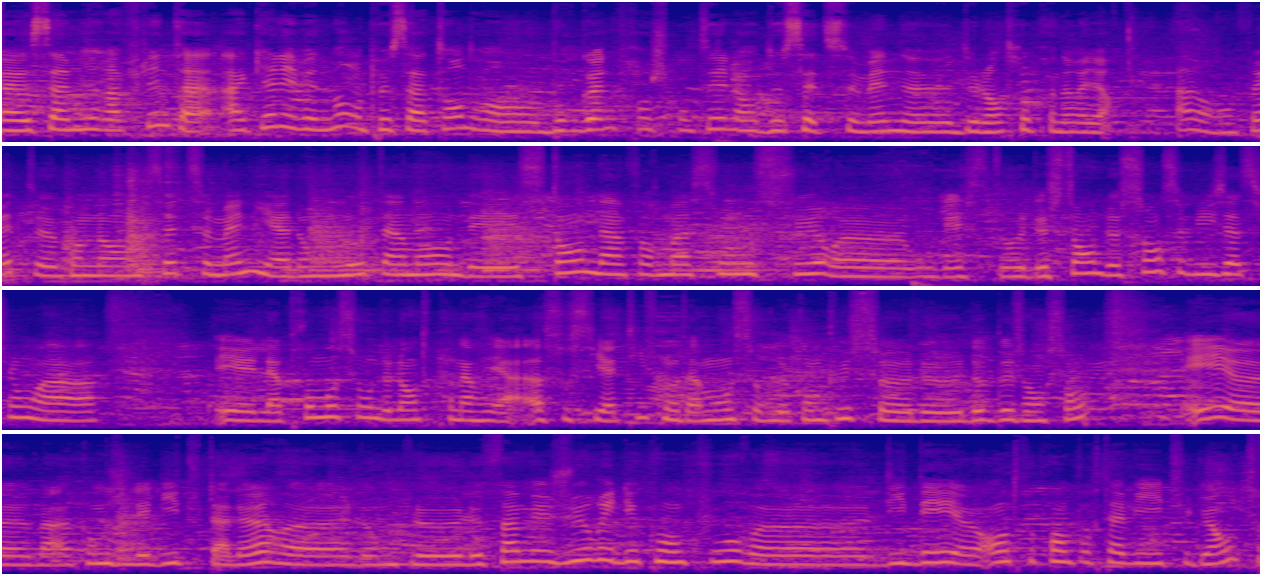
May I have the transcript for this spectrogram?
Euh, Samira Flint, à, quel événement on peut s'attendre en Bourgogne-Franche-Comté lors de cette semaine de l'entrepreneuriat? Alors en fait, pendant cette semaine, il y a donc notamment des stands d'information sur ou des, des stands de sensibilisation à et la promotion de l'entrepreneuriat associatif, notamment sur le campus euh, de, Besançon. Et euh, bah, comme je l'ai dit tout à l'heure, euh, donc le, fameux jury du concours d'idées Entreprends pour ta vie étudiante.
